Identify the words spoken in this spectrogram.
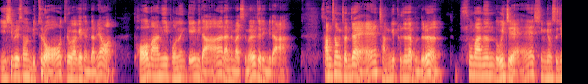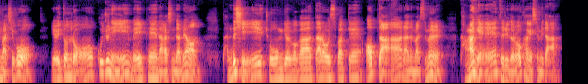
21선 밑으로 들어가게 된다면 더 많이 버는 게임이다 라는 말씀을 드립니다. 삼성전자의 장기 투자자분들은 수많은 노이즈에 신경 쓰지 마시고 여윳돈으로 꾸준히 매입해 나가신다면 반드시 좋은 결과가 따라올 수밖에 없다라는 말씀을 강하게 드리도록 하겠습니다.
